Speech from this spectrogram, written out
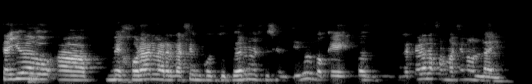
¿Te ha ayudado a mejorar la relación con tu perro en este sentido? Lo que refiere a la formación online.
